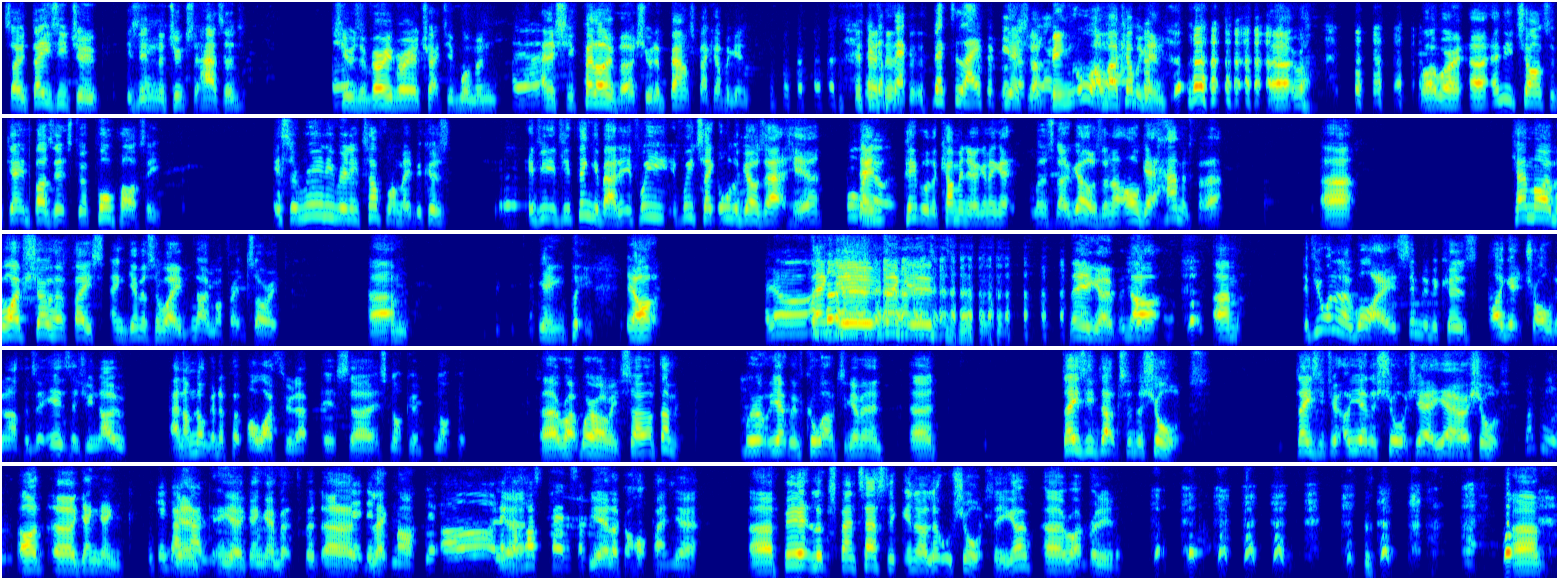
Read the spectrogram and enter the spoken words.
So Daisy Duke is in the Dukes of Hazzard. She was a very, very attractive woman. Yeah. And if she fell over, she would have bounced back up again. Like a back, back to life. again, yeah, she's like, life. bing, oh, I'm back up again. Uh, right, right where, uh, any chance of getting Buzzets to a pool party? It's a really, really tough one, mate, because if you if you think about it, if we if we take all the girls out here, Who then people that come in here are going to get well, there's no girls, and I'll get hammered for that. Uh, can my wife show her face and give us a wave? No, my friend, sorry. Um, yeah, you can put. Yeah, Hello. thank you, thank you. there you go. But no, um, if you want to know why, it's simply because I get trolled enough as it is, as you know, and I'm not going to put my wife through that. It's uh, it's not good, not good. Uh, right, where are we? So I've done. We're yeah, we've caught up together. And uh, Daisy ducks and the shorts. Daisy, oh yeah, the shorts, yeah, yeah, yeah. Uh, shorts. What mean? Oh, uh, gang gang. Okay, yeah, yeah, yeah, gang gang, but but uh, the, leg mark. Oh, like yeah. a hot pants. Yeah, like a hot pant. Yeah. Uh, Beer looks fantastic in her little shorts. There you go. Uh, right, brilliant. um,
